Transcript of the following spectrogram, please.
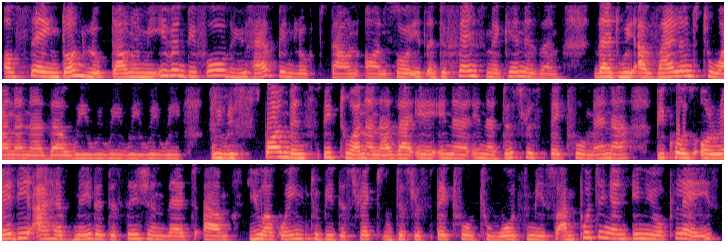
of saying, don't look down on me, even before you have been looked down on. So it's a defense mechanism that we are violent to one another. We, we, we, we, we, we, respond and speak to one another in, in, a, in a disrespectful manner because already I have made a decision that um, you are going to be disrespect, disrespectful towards me. So I'm putting in, in your place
